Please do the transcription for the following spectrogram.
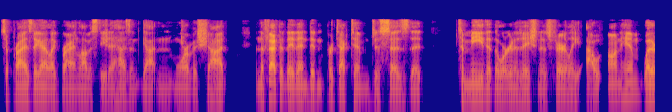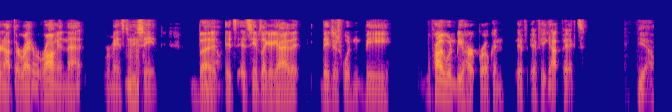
surprised a guy like Bryan Lavastida hasn't gotten more of a shot. And the fact that they then didn't protect him just says that to me that the organization is fairly out on him. Whether or not they're right or wrong in that remains to be Mhm. seen. But Yeah. it's it seems like a guy that they just wouldn't be probably wouldn't be heartbroken if if he got picked. Yeah.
